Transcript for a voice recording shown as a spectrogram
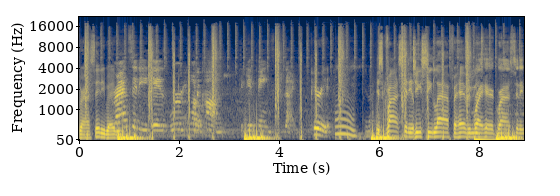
Grind City, baby. Grind City is where you want to come to get things done. Period. Mm. It's Grind City GC Live for having me. right here, Grind City.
